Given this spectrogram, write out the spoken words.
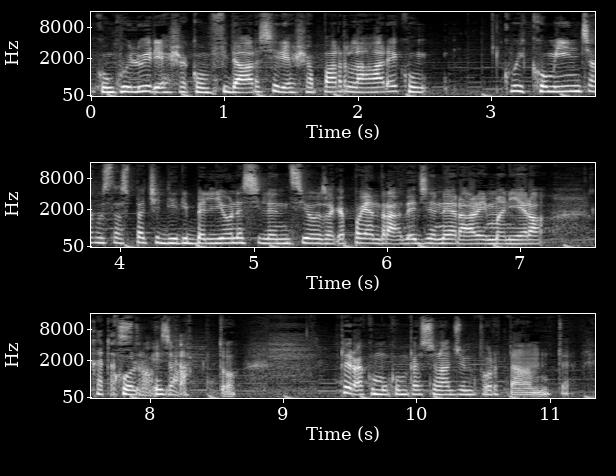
con cui lui riesce a confidarsi, riesce a parlare, con cui comincia questa specie di ribellione silenziosa che poi andrà a degenerare in maniera catastrofica. Col- esatto. Però è comunque un personaggio importante.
